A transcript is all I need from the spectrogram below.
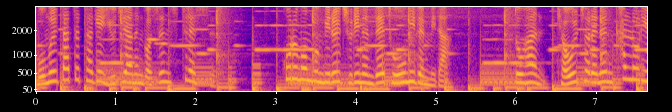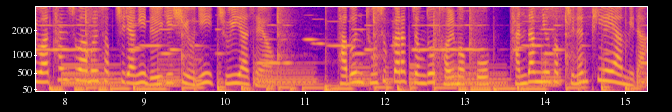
몸을 따뜻하게 유지하는 것은 스트레스, 호르몬 분비를 줄이는 데 도움이 됩니다. 또한 겨울철에는 칼로리와 탄수화물 섭취량이 늘기 쉬우니 주의하세요. 밥은 두 숟가락 정도 덜 먹고 단당류 섭취는 피해야 합니다.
